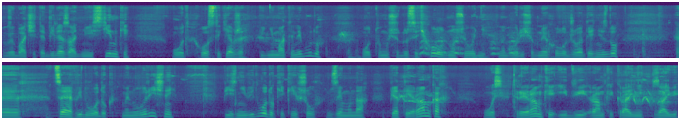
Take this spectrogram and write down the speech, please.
Ви бачите, біля задньої стінки. От, Холстик я вже піднімати не буду, от, тому що досить холодно сьогодні на дворі, щоб не охолоджувати гніздо. Е, Це відводок минулорічний, пізній відводок, який йшов зиму на п'яти рамках. Ось три рамки і дві рамки крайні зайві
